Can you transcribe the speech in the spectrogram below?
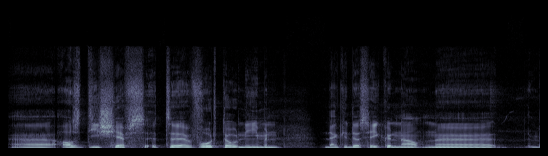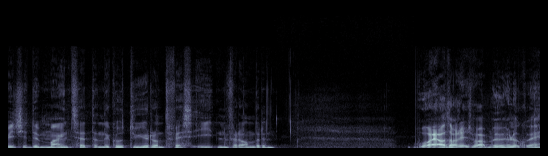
Eh, als die chefs het eh, voortouw nemen, denk je dat zij kunnen eh, een beetje de mindset en de cultuur rond vis eten veranderen? Ja, dat is wel mogelijk, hè.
